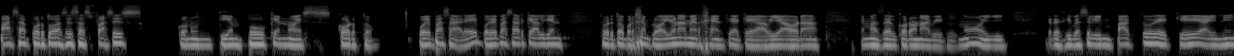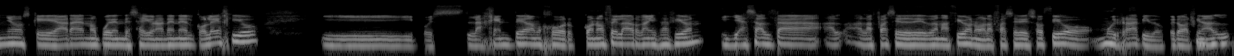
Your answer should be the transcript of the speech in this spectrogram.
pasa por todas esas fases con un tiempo que no es corto. Puede pasar, ¿eh? Puede pasar que alguien, sobre todo, por ejemplo, hay una emergencia que había ahora, temas del coronavirus, ¿no? Y recibes el impacto de que hay niños que ahora no pueden desayunar en el colegio y pues la gente a lo mejor conoce la organización y ya salta a, la fase de donación o a la fase de socio muy rápido, pero al final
